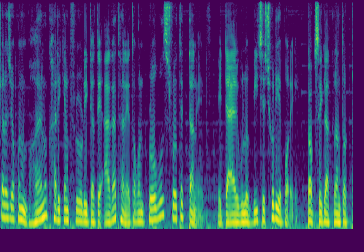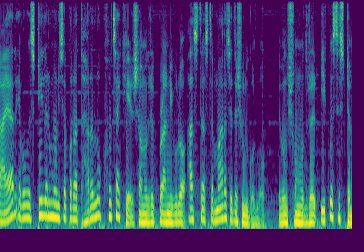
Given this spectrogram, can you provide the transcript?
সালে যখন ভয়ানক হারিকেন ফ্লোরিডাতে আঘাত হানে, তখন প্রবল স্রোতের টানে এই টায়ারগুলো বিচে ছড়িয়ে পড়ে। টক্সিক আক্রান্ত টায়ার এবং স্টিলের মরিচা পড়া ধারালো খোঁচা খেয়ে সামুদ্রিক প্রাণীগুলো আস্তে আস্তে মারা যেতে শুরু করল এবং সমুদ্রের ইকোসিস্টেম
